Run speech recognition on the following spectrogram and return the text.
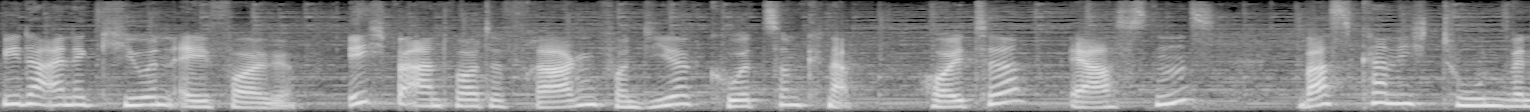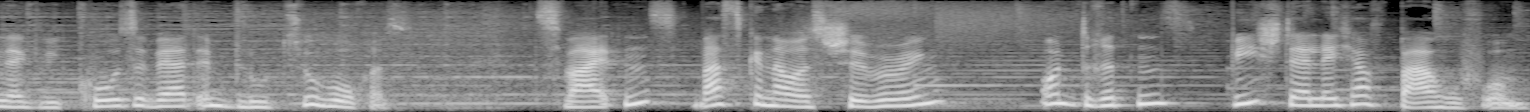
wieder eine QA-Folge. Ich beantworte Fragen von dir kurz und knapp. Heute erstens, was kann ich tun, wenn der Glukosewert im Blut zu hoch ist? Zweitens, was genau ist Shivering? Und drittens, wie stelle ich auf Barhuf um?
